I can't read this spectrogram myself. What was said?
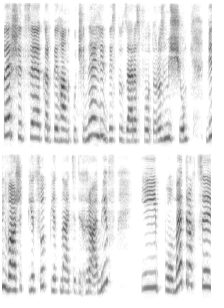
Перший це кардиган Кучинеллі, десь тут зараз фото розміщу. Він важить 515 грамів, і по метрах це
